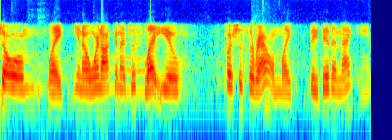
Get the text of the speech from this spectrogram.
show them, like, you know, we're not going to just let you push us around like they did in that game.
